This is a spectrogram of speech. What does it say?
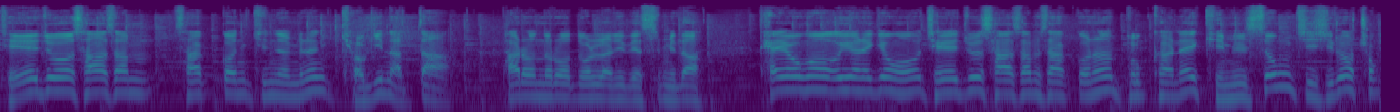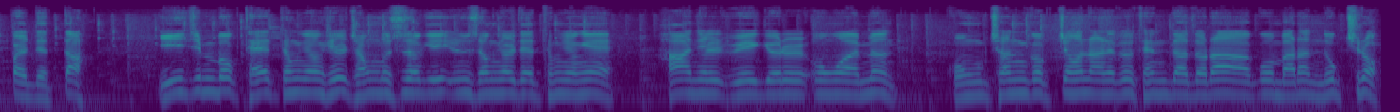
제조 4.3 사건 기념일은 격이 낮다. 발언으로 논란이 됐습니다. 태용호 의원의 경우 제주 4.3 사건은 북한의 김일성 지시로 촉발됐다. 이진복 대통령실 정무수석이 윤석열 대통령의 한일 외교를 옹호하면 공천 걱정은 안 해도 된다더라고 말한 녹취록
